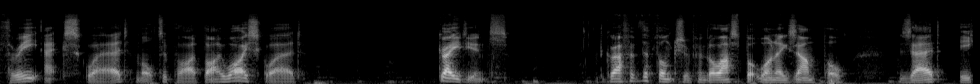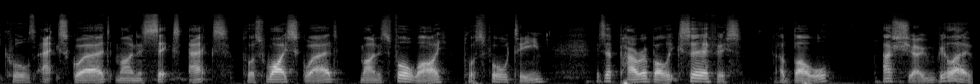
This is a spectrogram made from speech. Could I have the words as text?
3x squared multiplied by y squared. Gradients. The graph of the function from the last but one example z equals x squared minus 6x plus y squared minus 4y plus 14 is a parabolic surface, a bowl, as shown below.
